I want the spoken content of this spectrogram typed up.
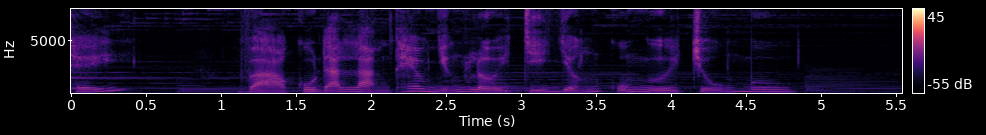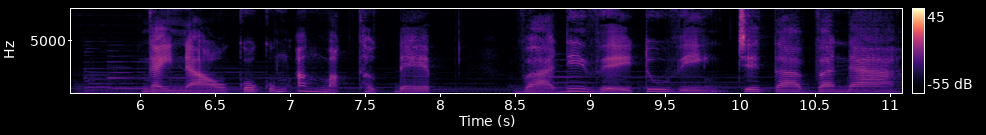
thế và cô đã làm theo những lời chỉ dẫn của người chủ mưu Ngày nào cô cũng ăn mặc thật đẹp và đi về tu viện Chetavana.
